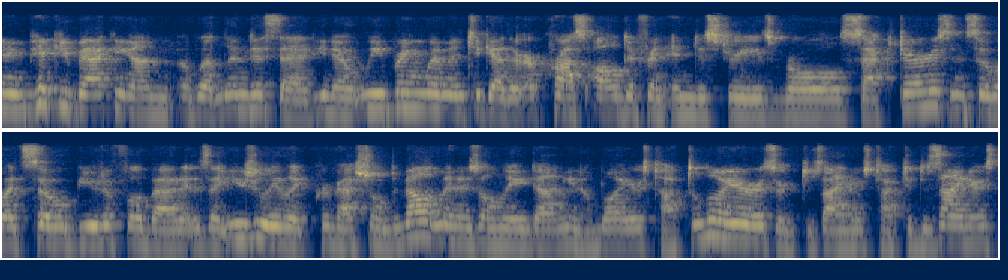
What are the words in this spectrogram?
I mean, piggybacking on what Linda said, you know, we bring women together across all different industries, roles, sectors. And so, what's so beautiful about it is that usually, like, professional development is only done, you know, lawyers talk to lawyers or designers talk to designers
